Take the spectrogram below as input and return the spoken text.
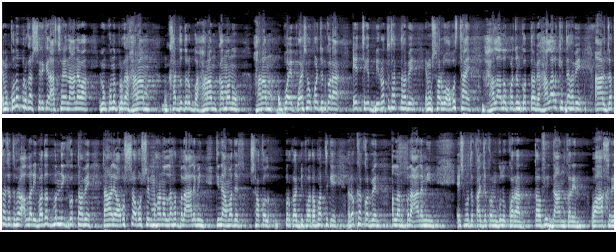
এবং কোনো প্রকার শেরেকের আশ্রয় না নেওয়া এবং কোনো প্রকার হারাম খাদ্যদ্রব্য হারাম কামানো, হারাম উপায়ে পয়সা উপার্জন করা, এর থেকে বিরত থাকতে হবে এবং সর্ব অবস্থায় হালাল উপার্জন করতে হবে, হালাল খেতে হবে আর যথাযথভাবে আল্লাহর ইবাদতবন্দি করতে হবে, তাহলে অবশ্যই অবশ্যই মহান আল্লাহ রব্বুল্লাহ আলমিন তিনি আমাদের সকল প্রকার বিপদ আপদ থেকে রক্ষা করবেন। আল্লাহ রব্বুল্লাহ আলমিন এই সমস্ত কার্যক্রমগুলো করার তৌফিক দান করেন। ও আখরে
